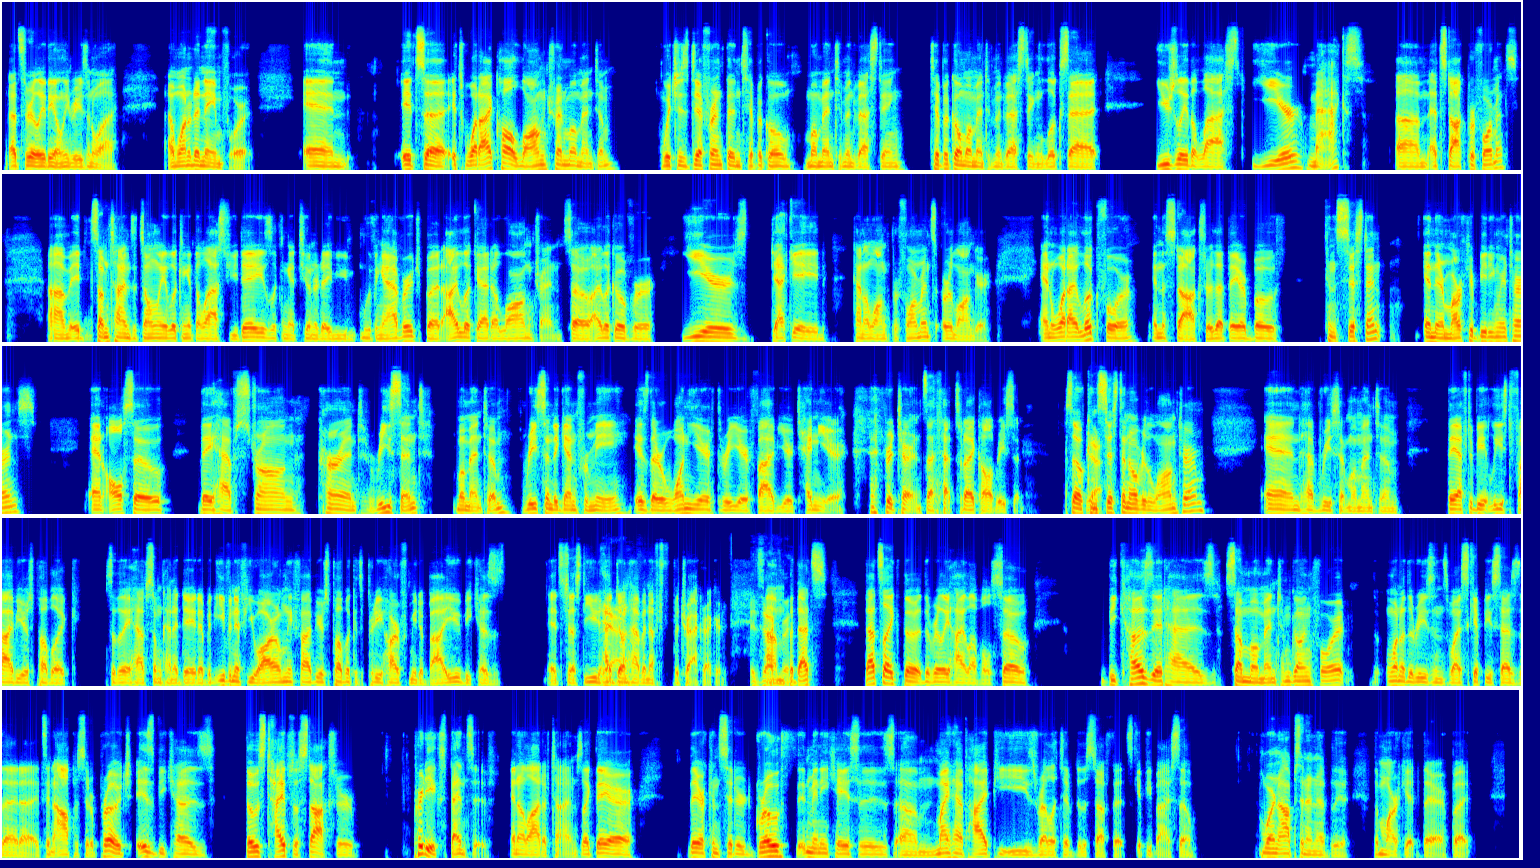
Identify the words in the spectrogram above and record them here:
That's really the only reason why. I wanted a name for it. And it's a it's what I call long trend momentum, which is different than typical momentum investing. Typical momentum investing looks at usually the last year max um, at stock performance. Um, it sometimes it's only looking at the last few days, looking at 200 day moving average, but I look at a long trend. So I look over years, decade kind of long performance or longer. And what I look for in the stocks are that they are both consistent in their market beating returns and also they have strong current recent momentum. Recent again for me is their one year, three year, five year, 10 year returns. That, that's what I call recent. So consistent over the long term and have recent momentum. They have to be at least five years public so that they have some kind of data. But even if you are only five years public, it's pretty hard for me to buy you because it's just you Yeah. don't have enough of a track record. Exactly. Um, but that's that's like the the really high level. So because it has some momentum going for it, one of the reasons why Skippy says that uh, it's an opposite approach is because those types of stocks are pretty expensive in a lot of times. Like they are they are considered growth in many cases, um, might have high PEs relative to the stuff that Skippy buys. So we're an opposite end of the, the market there, but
